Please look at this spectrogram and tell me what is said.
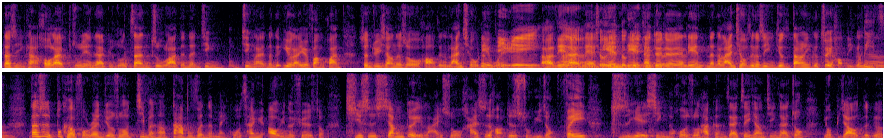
但是你看后来逐渐在比如说赞助啦等等进进来那个越来越放宽，甚至于像那时候好这个篮球列为啊连连连连啊对对连那个篮球这个事情就是当然一个最好的一个例子。但是不可否。否认就是说，基本上大部分的美国参与奥运的选手，其实相对来说还是好，就是属于一种非职业性的，或者说他可能在这项竞赛中有比较这个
